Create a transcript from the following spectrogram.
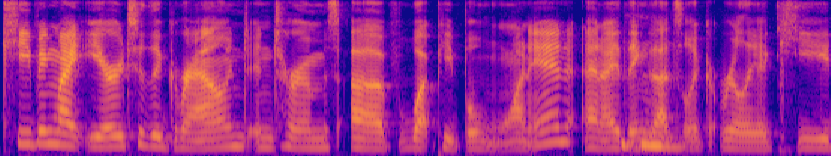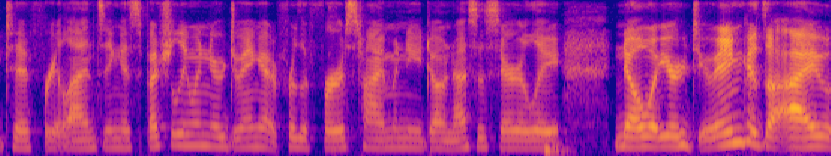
keeping my ear to the ground in terms of what people wanted and i think mm-hmm. that's like really a key to freelancing especially when you're doing it for the first time and you don't necessarily know what you're doing because i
